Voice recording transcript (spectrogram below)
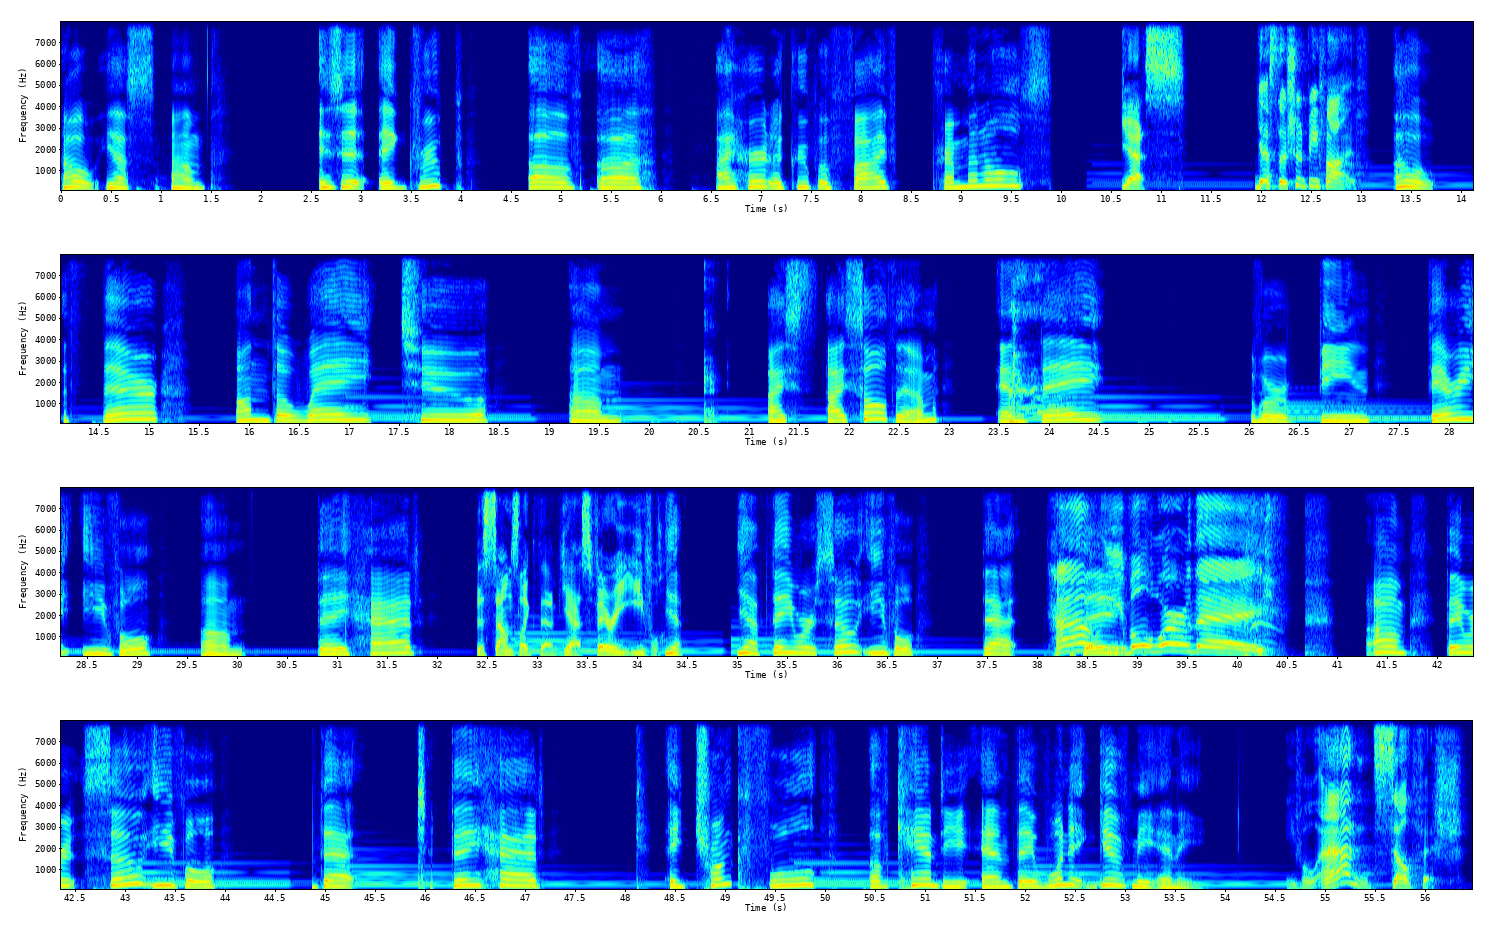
Oh yes. Um, is it a group of uh? I heard a group of five criminals. Yes. Yes, there should be five. Oh, they're on the way to um I, I saw them and they were being very evil. Um they had This sounds like them. Yes, very evil. yeah yeah, they were so evil that How They- evil were they? Um, they were so evil that they had a trunk full of candy and they wouldn't give me any. evil and selfish.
